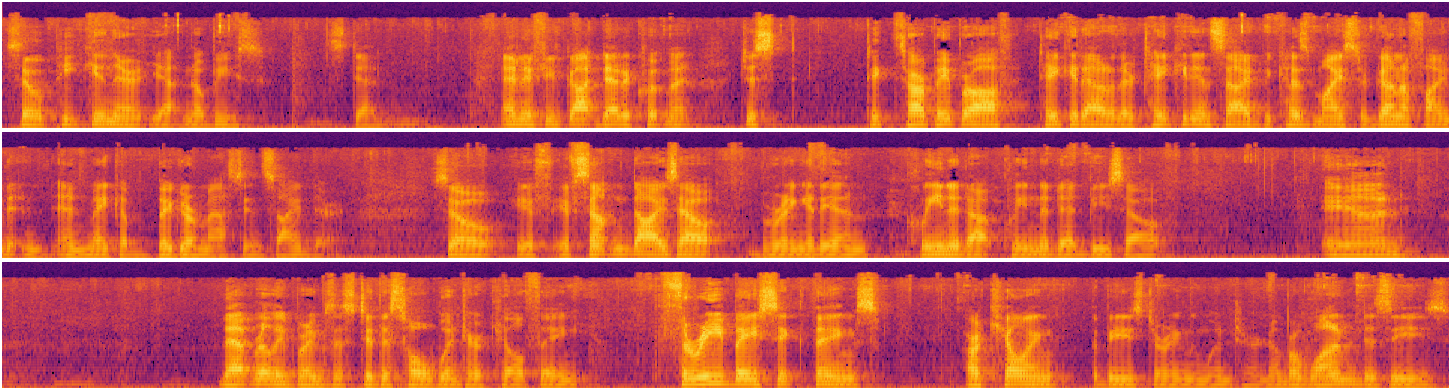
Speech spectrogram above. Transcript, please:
So peek in there, yeah, no bees. It's dead. And if you've got dead equipment, just take the tar paper off, take it out of there, take it inside because mice are to find it and, and make a bigger mess inside there. So if, if something dies out, bring it in, clean it up, clean the dead bees out. And that really brings us to this whole winter kill thing. Three basic things are killing the bees during the winter. Number one, disease.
